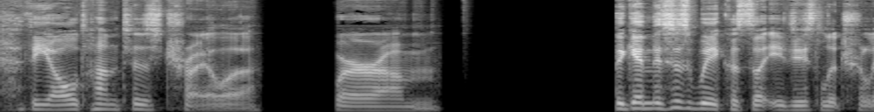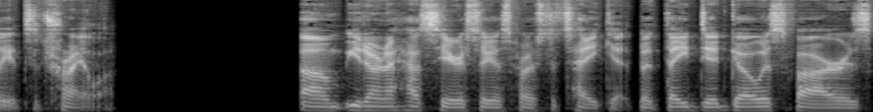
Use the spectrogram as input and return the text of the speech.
the old hunters trailer where um again this is weird because it is literally it's a trailer. Um, you don't know how seriously you're supposed to take it, but they did go as far as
